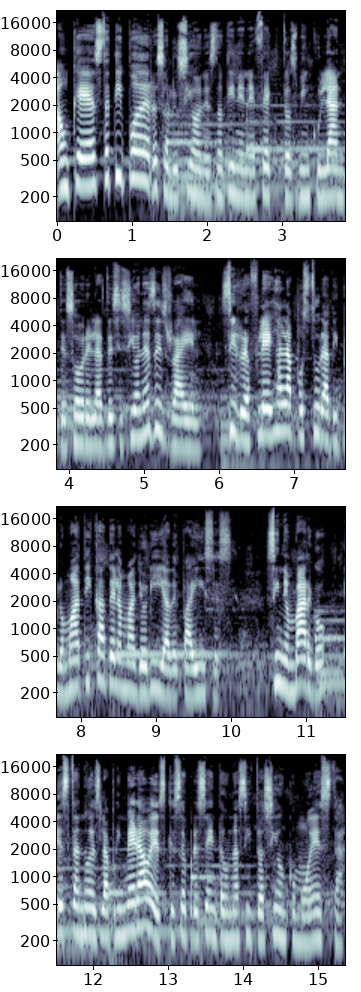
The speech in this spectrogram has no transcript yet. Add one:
Aunque este tipo de resoluciones no tienen efectos vinculantes sobre las decisiones de Israel, sí reflejan la postura diplomática de la mayoría de países. Sin embargo, esta no es la primera vez que se presenta una situación como esta,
